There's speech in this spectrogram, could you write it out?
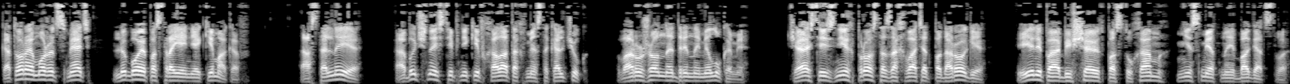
которое может смять любое построение кимаков. Остальные — обычные степняки в халатах вместо кольчуг, вооруженные дрянными луками. Часть из них просто захватят по дороге или пообещают пастухам несметные богатства.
